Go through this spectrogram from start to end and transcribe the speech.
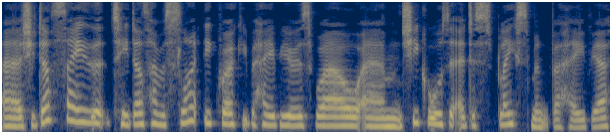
Uh, she does say that he does have a slightly quirky behavior as well. Um, she calls it a displacement behavior.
